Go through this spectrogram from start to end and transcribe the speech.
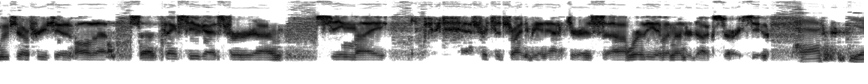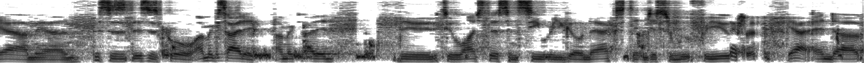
Mucho appreciated all that. So thanks to you guys for um, seeing my efforts at trying to be an actor is uh, worthy of an underdog story too. Heck yeah, man! This is this is cool. I'm excited. I'm excited to to launch this and see where you go next, and just to root for you. Thanks. Yeah, and uh,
